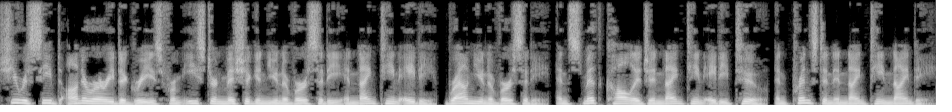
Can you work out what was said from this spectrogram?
She received honorary degrees from Eastern Michigan University in 1980, Brown University, and Smith College in 1982, and Princeton in 1990.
